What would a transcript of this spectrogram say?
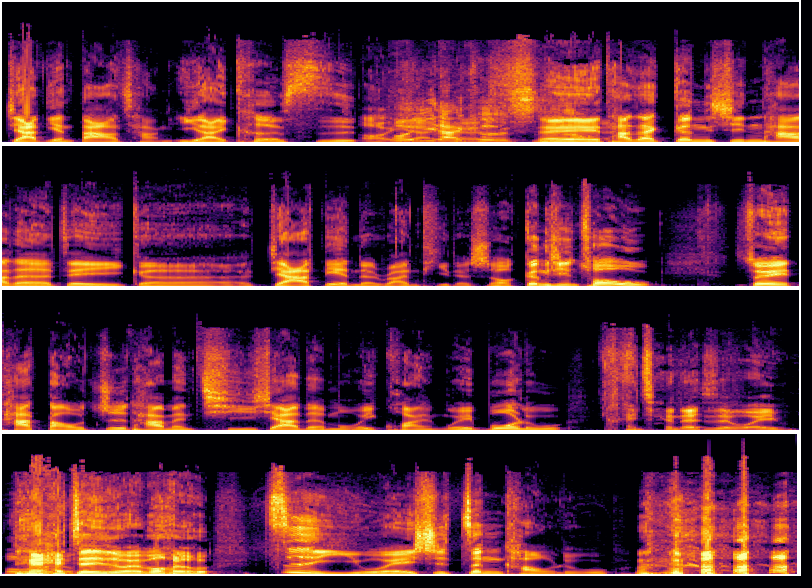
家电大厂伊莱克斯，哦哦，伊莱克斯哦，对，他在更新他的这个家电的软体的时候更新错误，所以它导致他们旗下的某一款微波炉，还真的是微波炉，对，真的是微波炉，自以为是蒸烤炉，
